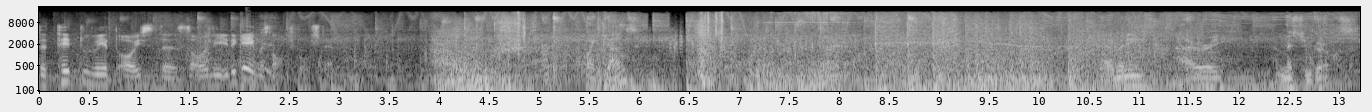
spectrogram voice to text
Der Titel wird uns der Säule in der Gamers Launch vorstellen. Like guns? Ebony, Ivory, I miss you girls.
